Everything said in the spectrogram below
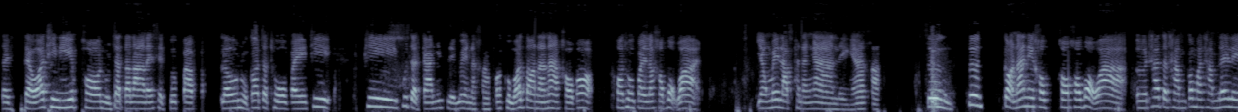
แต่แต่ว่าทีนี้พอหนูจัดตารางอะไรเสร็จปุ๊บปั๊บแล้วหนูก็จะโทรไปที่พี่ผู้จัดการที่เซเว่นนะคะปรากฏว่าตอนนั้นอะเขาก็พอโทรไปแล้วเขาบอกว่ายังไม่รับพนักงานอะไรเงี้ยค่ะ ซึ่งซึ่งก่อนหน้านี้เขาเขาเขาบอกว่า เออ ถ้าจะทำก็มาทำได้เลย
